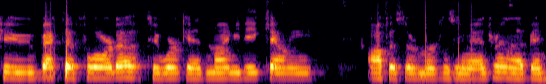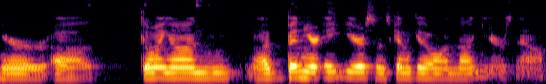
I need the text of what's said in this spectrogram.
to back to Florida to work at Miami-Dade County Office of Emergency Management. And I've been here uh, going on. I've been here eight years, so it's going to go on nine years now.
